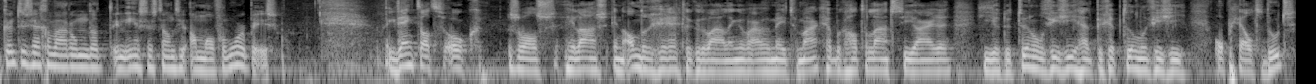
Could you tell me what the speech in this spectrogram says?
Kunt u zeggen waarom dat in eerste instantie allemaal verworpen is? Ik denk dat ook zoals helaas in andere gerechtelijke dwalingen... waar we mee te maken hebben gehad de laatste jaren... hier de tunnelvisie, het begrip tunnelvisie op geld doet.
